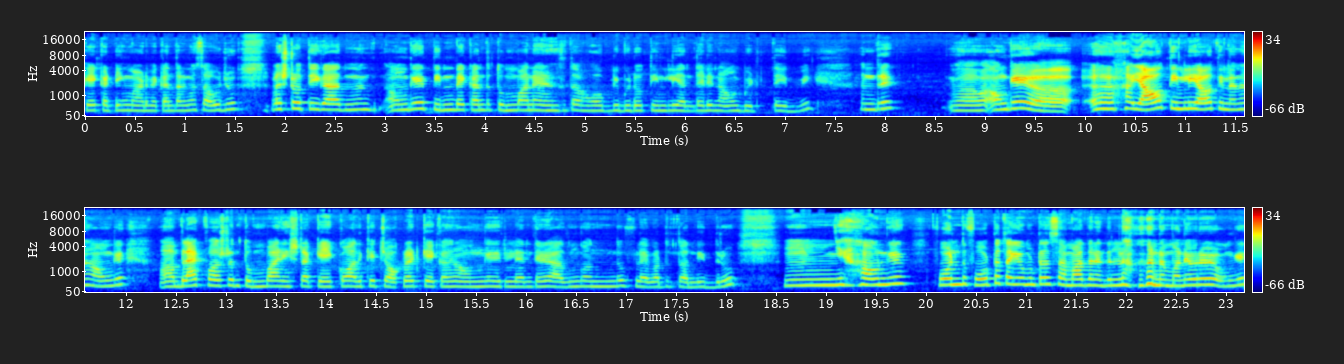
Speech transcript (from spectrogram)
ಕೇಕ್ ಕಟ್ಟಿಂಗ್ ಮಾಡ್ಬೇಕಂತ ಸೌಜು ಅಷ್ಟೊತ್ತಿಗೆ ಅದನ್ನ ಅವನಿಗೆ ತಿನ್ನಬೇಕಂತ ತುಂಬಾ ಅನಿಸುತ್ತೆ. ಹೋಗಲಿ ಬಿಡು ತಿನ್ನಲಿ ಅಂತೇಳಿ ನಾವು ಬಿಡ್ತಾ ಇದ್ವಿ ಅಂದರೆ ಅವನಿಗೆ ಯಾವ ತಿನ್ನಲಿ ಯಾವ ತಿನ್ನಲಿ ಅವನಿಗೆ ಬ್ಲ್ಯಾಕ್ ಫಾರೆಸ್ಟ್ ಅಂತ ತುಂಬಾ ಇಷ್ಟ. ಕೇಕು ಅದಕ್ಕೆ ಚಾಕ್ಲೇಟ್ ಕೇಕ್ ಅಂದರೆ ಅವನಿಗೆ ಇರಲಿ ಅಂತೇಳಿ ಅದಂಗೊಂದು ಫ್ಲೇವರ್ದು ತಂದಿದ್ದರು ಅವನಿಗೆ ಫೋನ್ದು ಫೋಟೋ ತೆಗಿಯೋಬಿಟ್ರೆ ಸಮಾಧಾನ ಇದಿಲ್ಲ ನಮ್ಮ ಮನೆಯವರು ಅವನಿಗೆ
